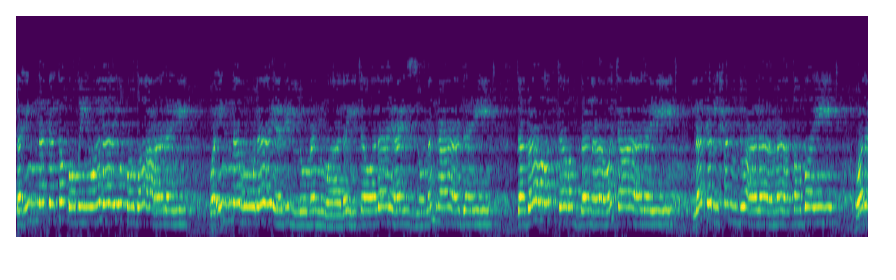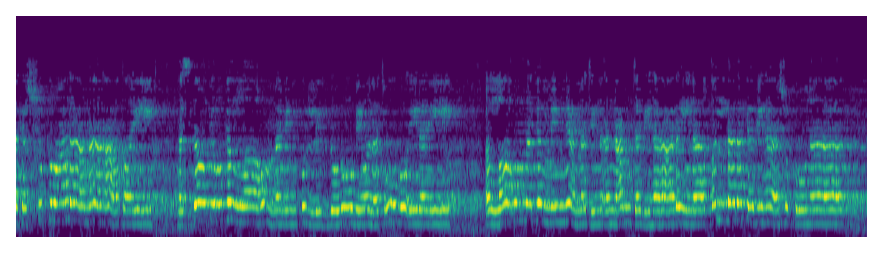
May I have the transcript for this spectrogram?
فإنك تقضي ولا يقضى عليك وإنه لا يذل من واليت ولا يعز من عاديت تباركت ربنا وتعاليت لك الحمد على ما قضيت ولك الشكر على ما أعطيت نستغفرك اللهم من كل الذنوب ونتوب إليك اللهم كم من نعمة أنعمت بها علينا قل لك بها شكرنا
